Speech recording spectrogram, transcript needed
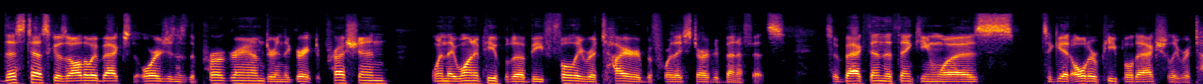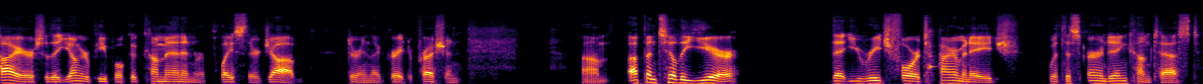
this test goes all the way back to the origins of the program during the Great Depression when they wanted people to be fully retired before they started benefits. So back then, the thinking was to get older people to actually retire so that younger people could come in and replace their job during the Great Depression. Um, up until the year that you reach full retirement age with this earned income test,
